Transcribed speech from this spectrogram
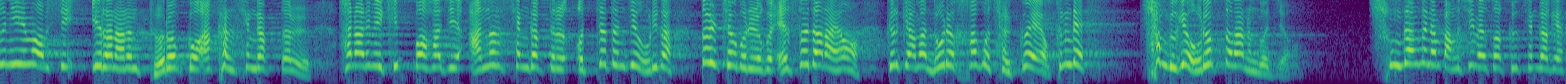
끊임없이 일어나는 더럽고 악한 생각들 하나님이 기뻐하지 않는 생각들을 어쩌든지 우리가 떨쳐버리려고 애쓰잖아요. 그렇게 아마 노력하고 살 거예요. 그런데 참 그게 어렵다라는 거죠. 순간 그냥 방심해서 그 생각에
